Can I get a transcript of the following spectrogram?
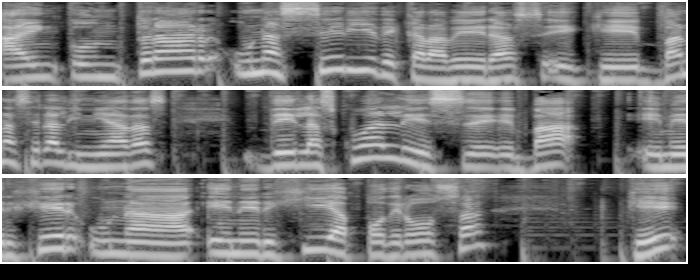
a encontrar una serie de calaveras eh, que van a ser alineadas, de las cuales eh, va a emerger una energía poderosa que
